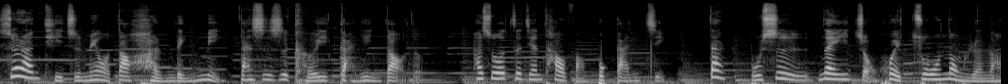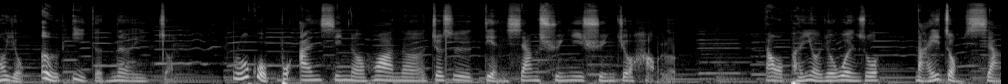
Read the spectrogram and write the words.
虽然体质没有到很灵敏，但是是可以感应到的。他说这间套房不干净，但不是那一种会捉弄人，然后有恶意的那一种。如果不安心的话呢，就是点香熏一熏就好了。那我朋友就问说哪一种香，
